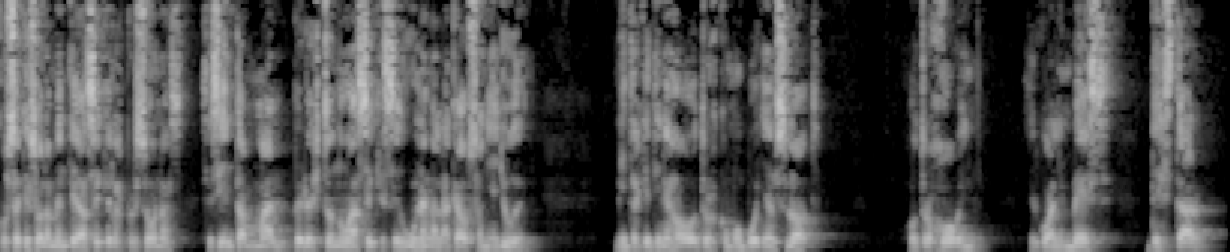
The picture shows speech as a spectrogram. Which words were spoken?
cosa que solamente hace que las personas se sientan mal, pero esto no hace que se unan a la causa ni ayuden. Mientras que tienes a otros como Boyan Slot, otro joven, el cual en vez de estar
